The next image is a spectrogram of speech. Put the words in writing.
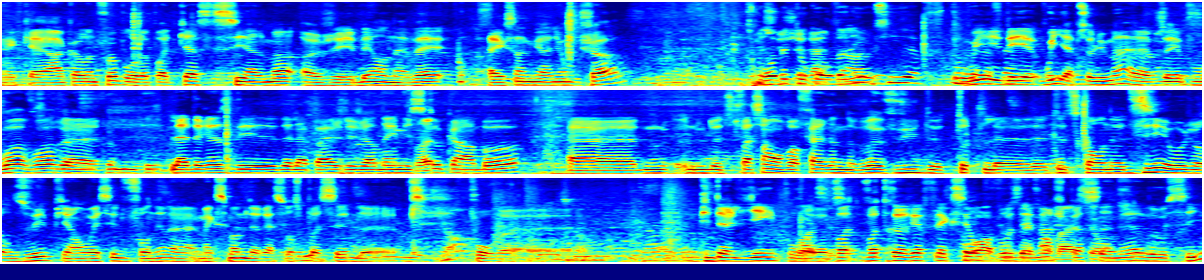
Euh, encore une fois pour le podcast ici Alma AGB, on avait Alexandre Gagnon-Bouchard. On va mettre coordonnées aussi. pour Oui, des- oui, absolument. Vous allez pouvoir voir euh, l'adresse de la page des Jardins Mystouk en bas. Euh, nous, de toute façon, on va faire une revue de tout, le, de tout ce qu'on a dit aujourd'hui, puis on va essayer de vous fournir le maximum de ressources possibles pour. euh, puis de liens pour Ouais, euh, votre, réflexion, vos démarches personnelles ça. aussi.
